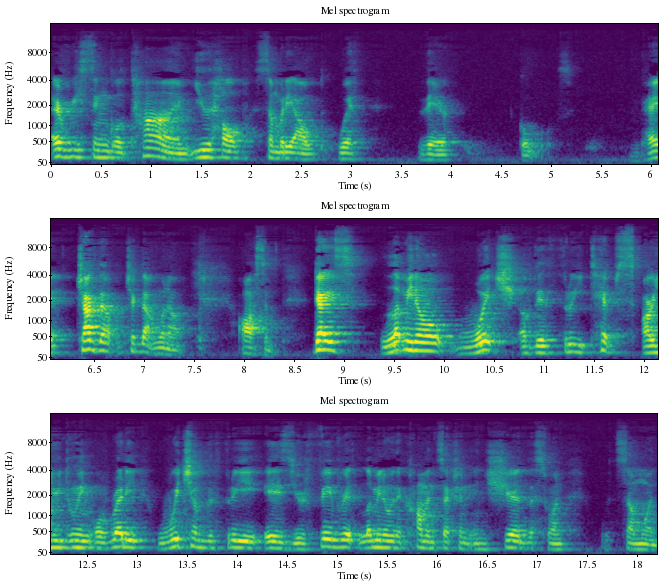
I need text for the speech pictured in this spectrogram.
every single time you help somebody out with their goals. Okay? Check that check that one out. Awesome. Guys, let me know which of the three tips are you doing already. Which of the three is your favorite? Let me know in the comment section and share this one with someone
